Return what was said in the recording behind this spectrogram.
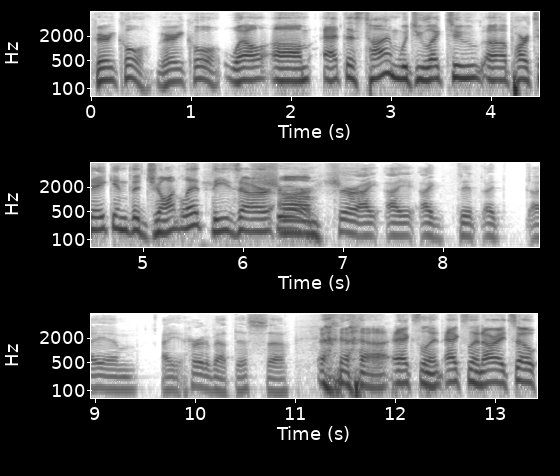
very cool. Very cool. Well, um, at this time, would you like to uh, partake in the Jawntlet? These are sure, um... sure. I, I, I did. I, I am. I heard about this. So excellent, excellent. All right. So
